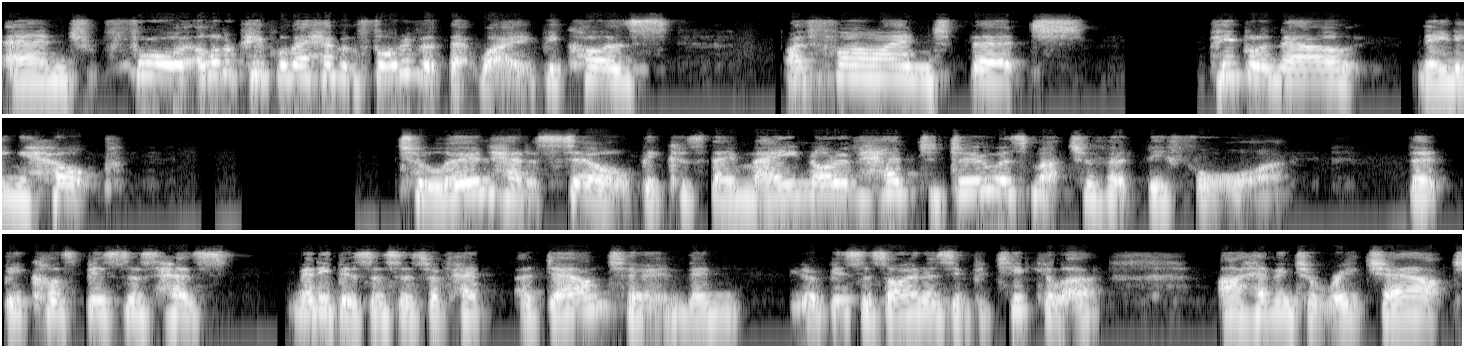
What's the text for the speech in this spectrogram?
And for a lot of people, they haven't thought of it that way because I find that people are now needing help to learn how to sell because they may not have had to do as much of it before. That because business has, many businesses have had a downturn, then you know, business owners in particular are having to reach out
